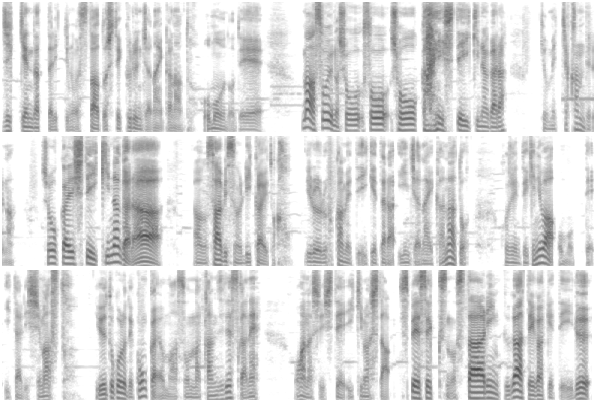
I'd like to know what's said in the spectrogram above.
実験だったりっていうのがスタートしてくるんじゃないかなと思うので、まあそういうのそう紹介していきながら、今日めっちゃ噛んでるな。紹介していきながら、あのサービスの理解とかをいろいろ深めていけたらいいんじゃないかなと、個人的には思っていたりしますというところで、今回はまあそんな感じですかね。お話ししていきました。スペース X のスターリンクが手掛けている、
